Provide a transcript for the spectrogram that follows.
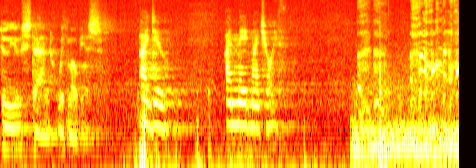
Do you stand with Mobius? I do. I made my choice.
